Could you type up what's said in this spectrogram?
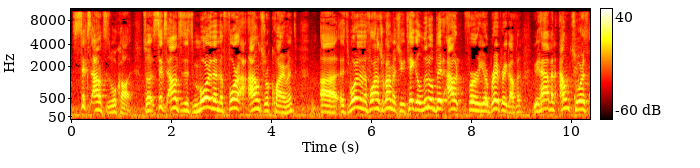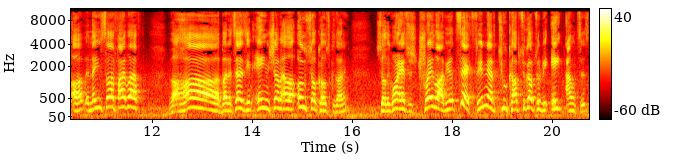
six ounces, we'll call it. So six ounces, it's more than the four ounce requirement. Uh, it's more than the four ounce requirement, so you take a little bit out for your break break oven, you have an ounce worth of, and then you still have five left. The ha, but it says, Im ein sham ella oso kos kadani. So the Gemara answers, Trelov, you had six. So you didn't have two cups. Two cups would be eight ounces.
